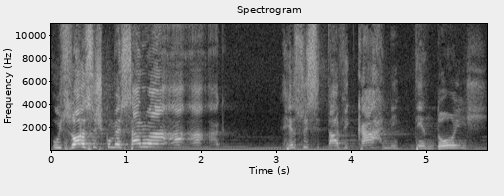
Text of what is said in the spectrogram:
os ossos começaram a, a, a, ressuscitava carne, tendões.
